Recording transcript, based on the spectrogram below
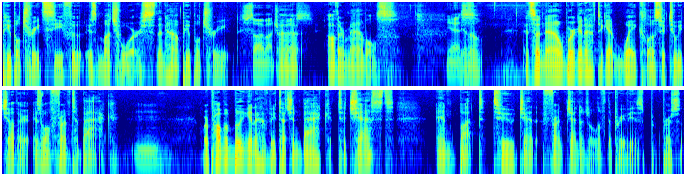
people treat seafood is much worse than how people treat so much uh, worse. other mammals. Yes. You know, and so now we're gonna have to get way closer to each other as well, front to back. Mm. We're probably gonna have to be touching back to chest and butt to gen- front genital of the previous p- person.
